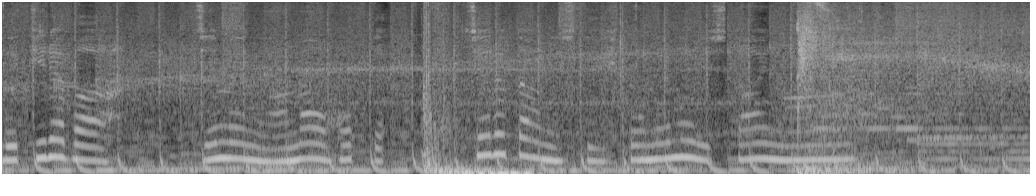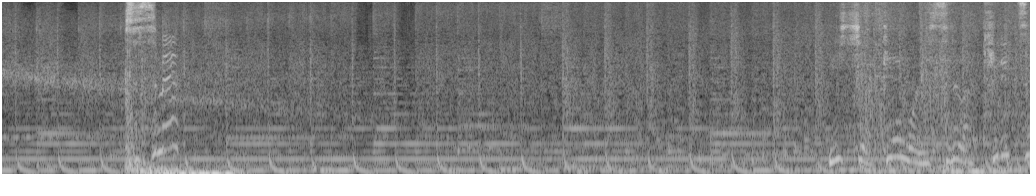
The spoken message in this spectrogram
できれば地面に穴を掘ってシェルターにして一眠りしたいな。進め！意志を堅固にするは規律。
